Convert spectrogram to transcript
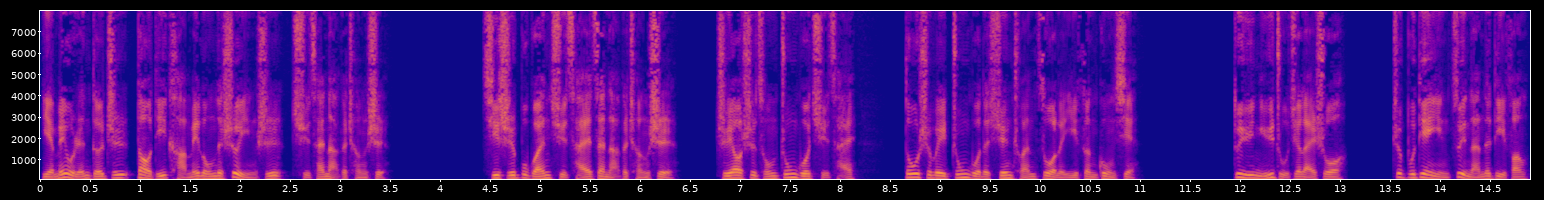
也没有人得知到底卡梅隆的摄影师取材哪个城市。其实，不管取材在哪个城市，只要是从中国取材。都是为中国的宣传做了一份贡献。对于女主角来说，这部电影最难的地方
